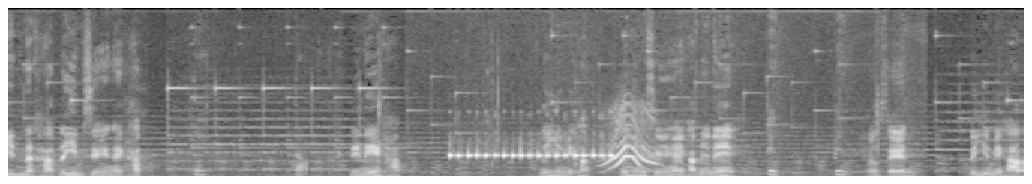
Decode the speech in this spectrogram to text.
ยินนะครับ ได้ยินเสียงยังไงครับ ติ๊กต๊อกเนเน่ครับ ได้ยินไหมครับ ได้ยินเสียงยังไงครับเนเน่ตึกตึกน้องเซน ได้ยินไหมครับ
